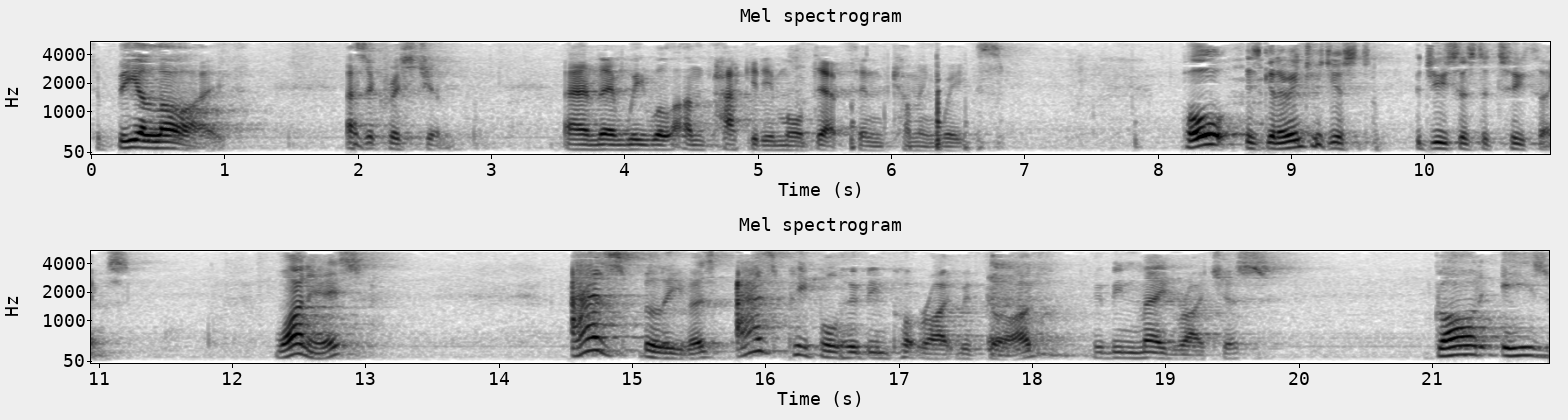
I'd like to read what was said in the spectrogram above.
to be alive as a Christian. And then we will unpack it in more depth in coming weeks. Paul is going to introduce, introduce us to two things. One is, as believers, as people who've been put right with God, who've been made righteous, God is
